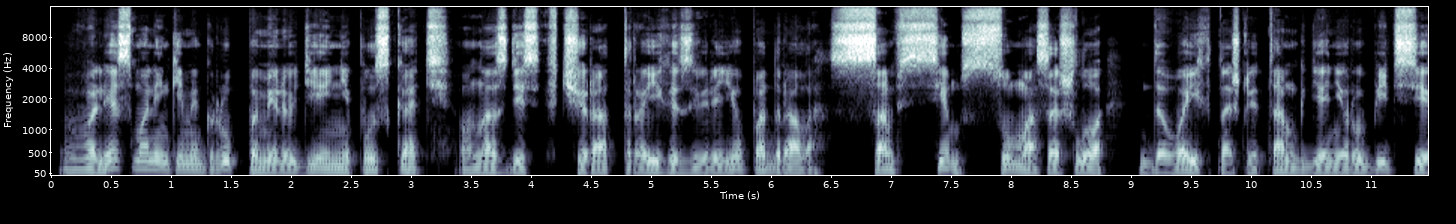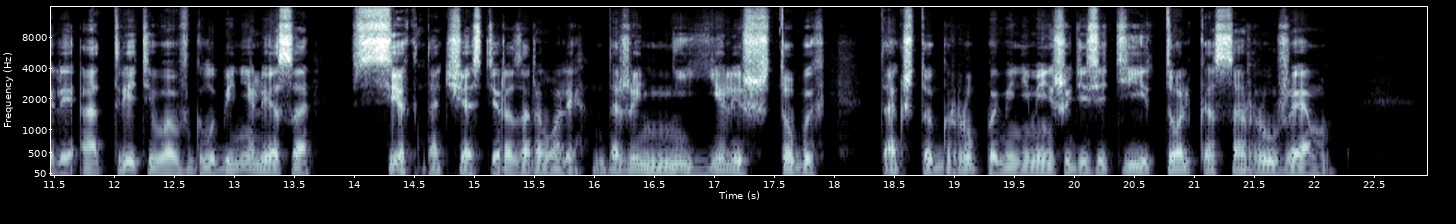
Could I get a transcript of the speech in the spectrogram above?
в лес маленькими группами людей не пускать. У нас здесь вчера троих из зверье подрало. Совсем с ума сошло. Двоих нашли там, где они рубить сели, а третьего в глубине леса. Всех на части разорвали. Даже не ели, чтобы их... Так что группами не меньше десяти, только с оружием.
